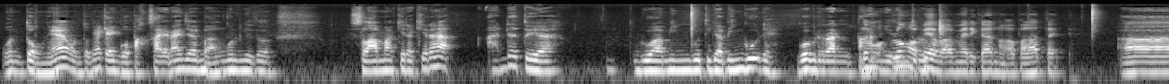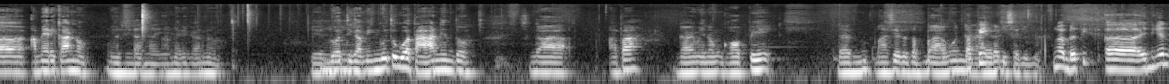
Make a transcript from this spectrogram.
untungnya untungnya kayak gue paksain aja bangun gitu selama kira-kira ada tuh ya dua minggu tiga minggu deh gue beneran Lu, tahan gitu lu ngopi terus. apa americano apa latte? Eh, americano Americano, ya. americano Ya, dua tiga minggu tuh gue tahanin tuh nggak apa nggak minum kopi dan masih tetap bangun dan Tapi- akhirnya bisa juga Enggak berarti eh, ini kan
